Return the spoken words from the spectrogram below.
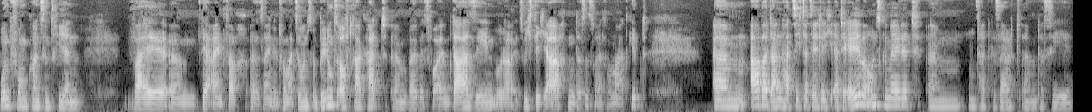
Rundfunk konzentrieren, weil ähm, der einfach äh, seinen Informations- und Bildungsauftrag hat, ähm, weil wir es vor allem da sehen oder als wichtig erachten, dass es so ein Format gibt. Ähm, aber dann hat sich tatsächlich RTL bei uns gemeldet ähm, und hat gesagt, ähm, dass sie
